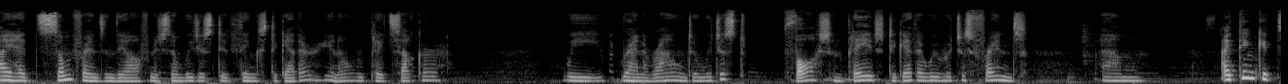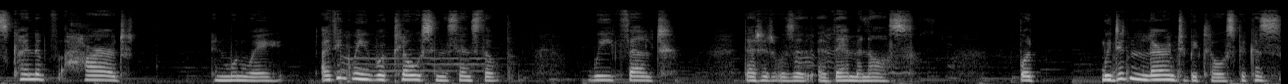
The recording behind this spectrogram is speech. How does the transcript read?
I had some friends in the orphanage and we just did things together, you know, we played soccer, we ran around and we just fought and played together. We were just friends. Um, I think it's kind of hard in one way. I think we were close in the sense that we felt that it was a, a them and us. But we didn't learn to be close because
